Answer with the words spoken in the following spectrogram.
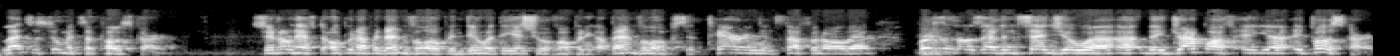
let's assume it's a postcard. So you don't have to open up an envelope and deal with the issue of opening up envelopes and tearing and stuff and all that. Person goes ahead and sends you, uh, uh, they drop off a, uh, a postcard.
